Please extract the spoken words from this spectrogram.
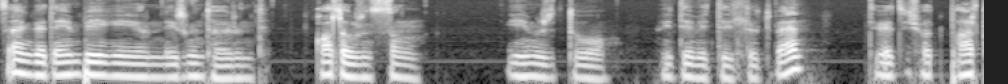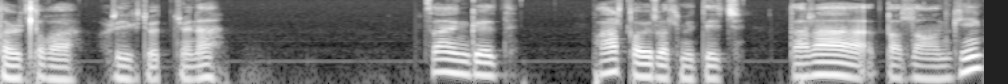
За ингээд NBA-гийн ер нь эргэн тойронд гол өрнсөн иймэрдүү мэдээ мэдээллүүд байна. Тэгээд шууд part 2 руугаа оръё гэж бодож байна. За ингээд part 2 бол мэдээж дараа 7 хоногийн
